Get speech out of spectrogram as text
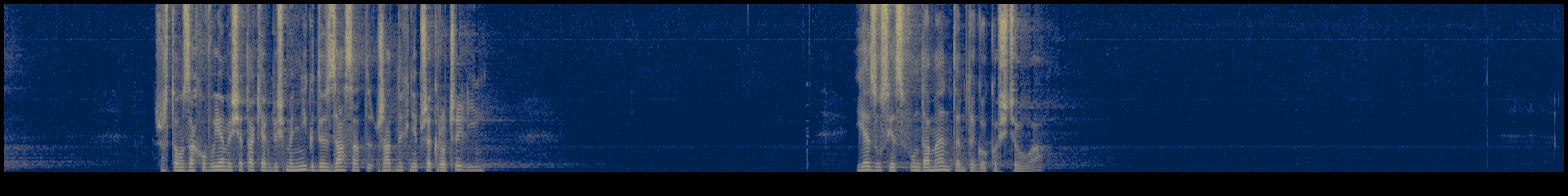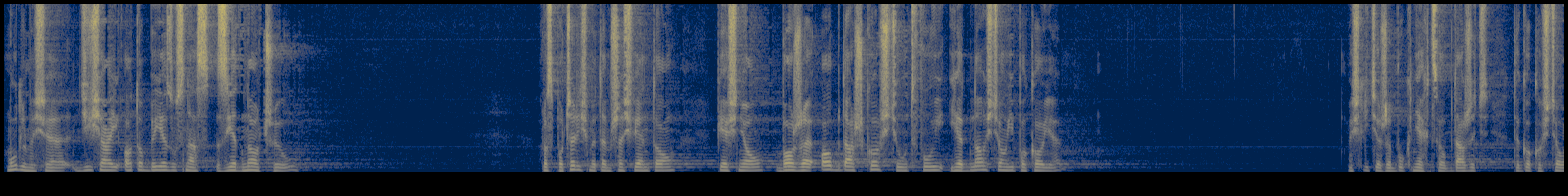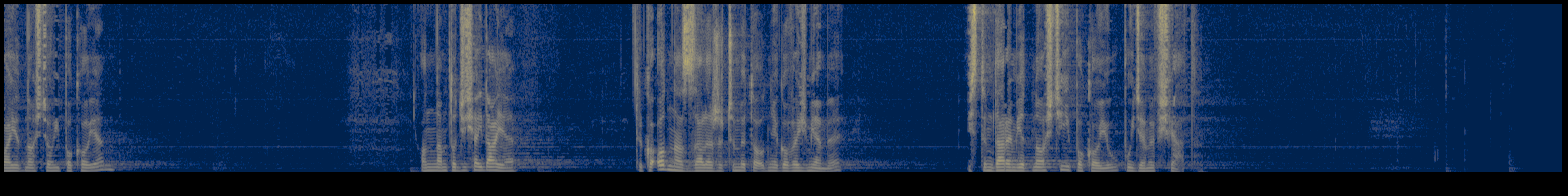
Zresztą zachowujemy się tak, jakbyśmy nigdy zasad żadnych nie przekroczyli. Jezus jest fundamentem tego kościoła. Módlmy się dzisiaj o to, by Jezus nas zjednoczył. Rozpoczęliśmy tę mszę świętą pieśnią Boże, obdasz Kościół Twój jednością i pokojem. Myślicie, że Bóg nie chce obdarzyć tego Kościoła jednością i pokojem? On nam to dzisiaj daje. Tylko od nas zależy, czy my to od Niego weźmiemy i z tym darem jedności i pokoju pójdziemy w świat.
